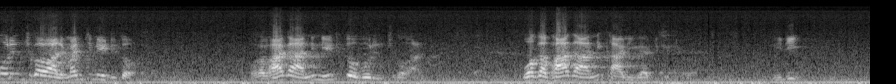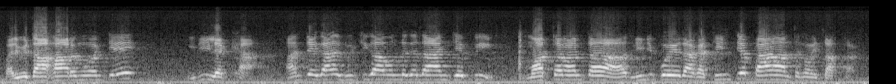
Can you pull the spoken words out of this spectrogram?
పూరించుకోవాలి మంచి నీటితో. ఒక భాగాన్ని నీటితో పూరించుకోవాలి. ఒక భాగాన్ని ఖాళీగా ఇది పరిమితాహారము అంటే ఇది లెక్క. అంతేగాని రుచిగా ఉంది కదా అని చెప్పి మొత్తం అంతా నిండిపోయేదాకా తింటే ప్రాణాంతకమై చేస్తాను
